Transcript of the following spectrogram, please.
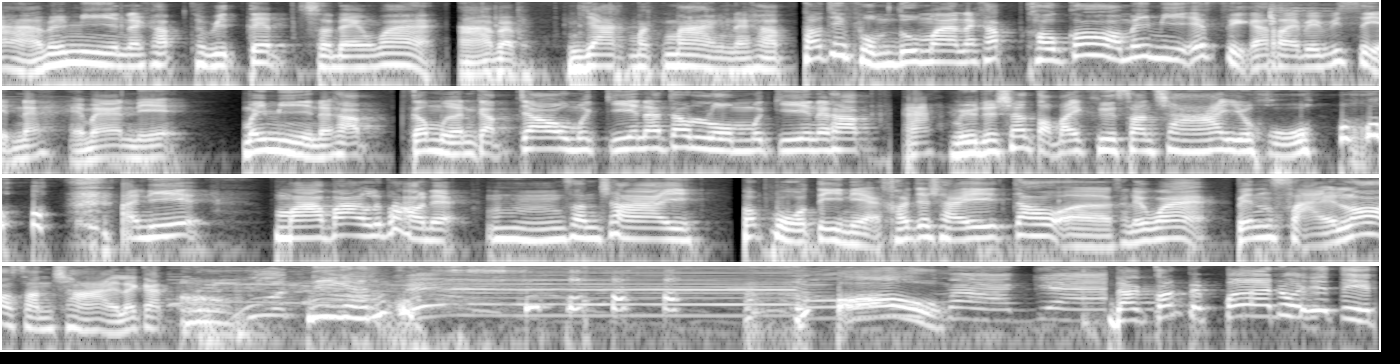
อ่าไม่มีนะครับทวิตเต็ดแสดงว่าหาแบบยากมากๆนะครับ เท่าที่ผมดูมานะครับเขาก็ไม่มีเอฟเฟกอะไรเป็นพิเศษนะ เห็นไหมอันนี้ ไม่มีนะครับ ก็เหมือนกับเจ้าเมื่อกี้นะเจ้าลมเมื่อกี้นะครับอะมิวเทชันต่อไปคือซันชายโอ้โหอันนี้มาบ้างหรือเปล่าเนี่ยอืมซันชายเพราะปกติเนี่ยเขาจะใช้เจ้าเออเขาเรียกว่าเป็นสายล่อซันชายแล้วกันนี่ไงทุกคนโอ้โอ้ดากอนเปเปอร์ด้วยที่ติด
